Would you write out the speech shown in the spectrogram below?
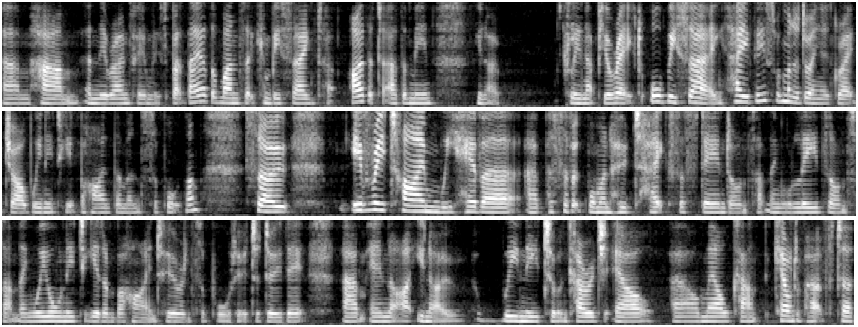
um, harm in their own families, but they are the ones that can be saying to either to other men, you know, clean up your act, or be saying, hey, these women are doing a great job. We need to get behind them and support them. So every time we have a, a, Pacific woman who takes a stand on something or leads on something, we all need to get in behind her and support her to do that. Um, and you know, we need to encourage our our male counterparts to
